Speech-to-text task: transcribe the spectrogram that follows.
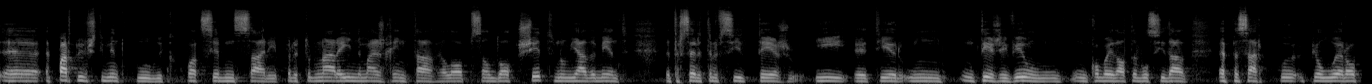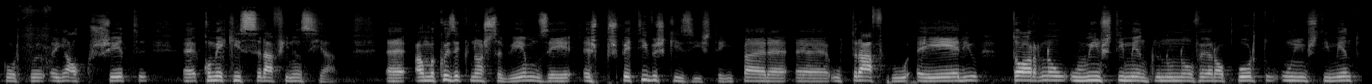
é, a parte do investimento público que pode ser necessária para tornar ainda mais rentável a opção do Alcochete, nomeadamente a terceira travessia do Tejo e ter um, um TGV, um, um comboio de alta velocidade, a passar pelo aeroporto em em Alcochete, eh, como é que isso será financiado? Eh, há uma coisa que nós sabemos, é as perspectivas que existem para eh, o tráfego aéreo tornam o investimento no novo aeroporto um investimento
